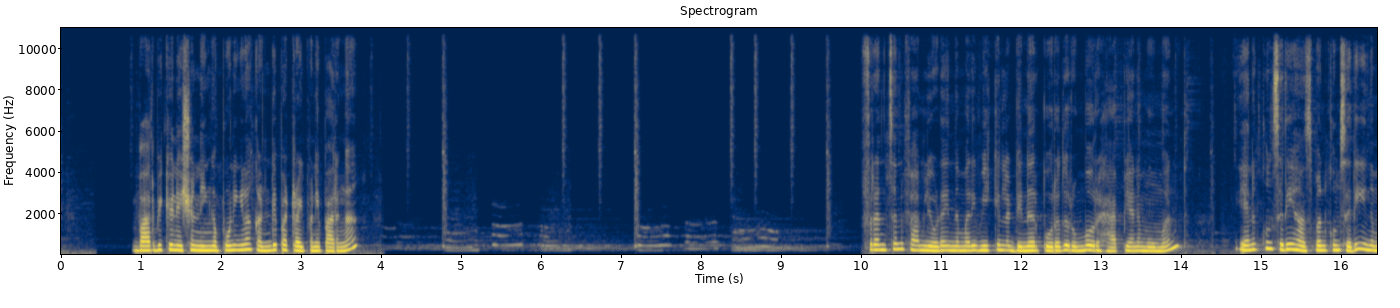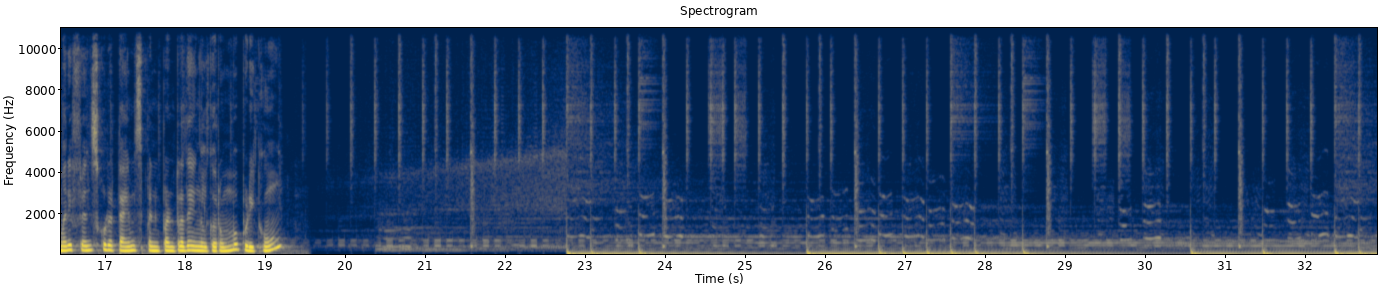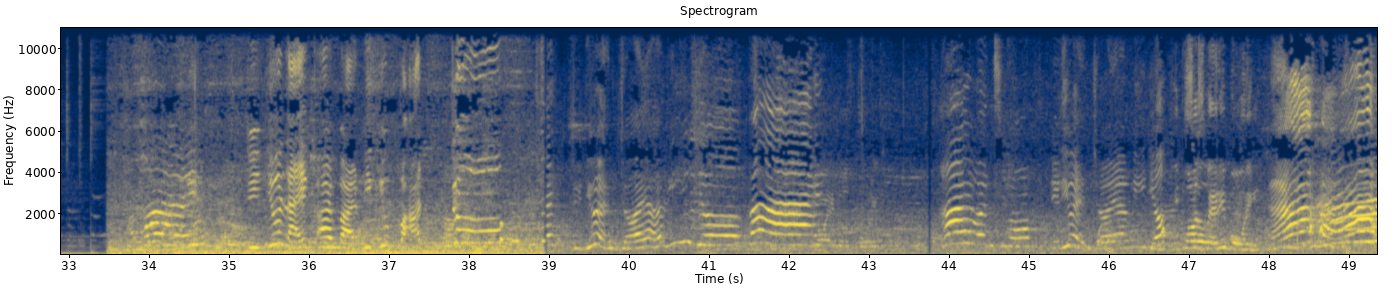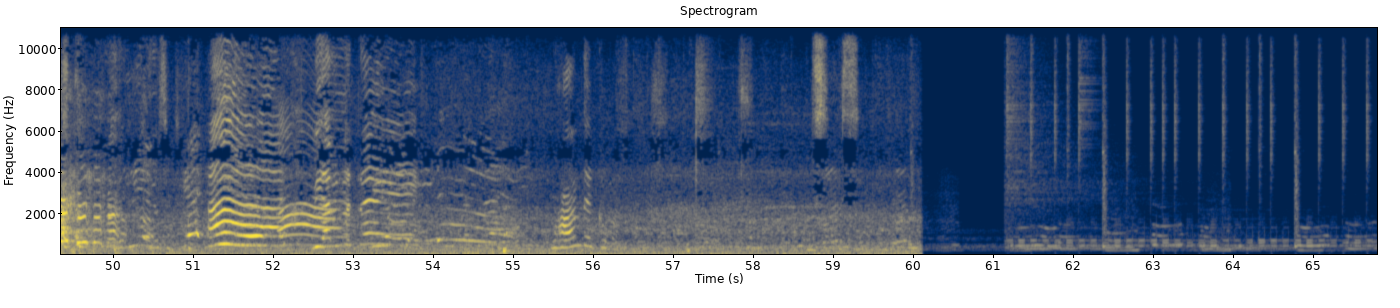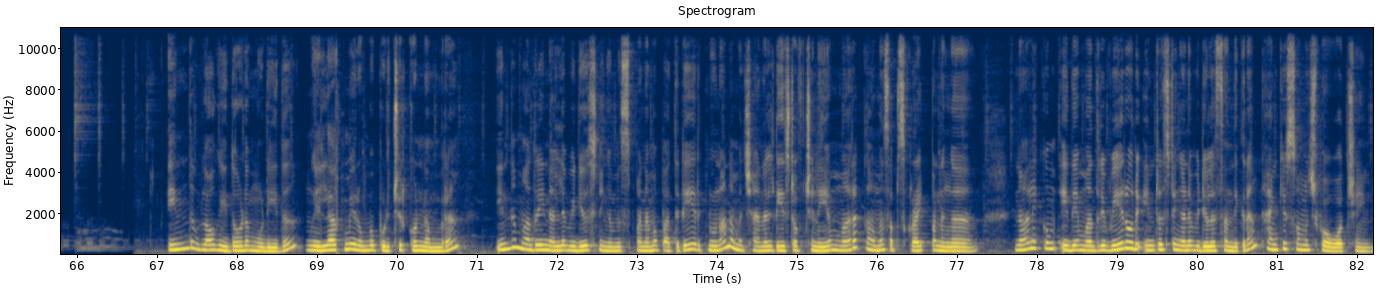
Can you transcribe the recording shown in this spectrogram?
பார்பிக்யூ நேஷன் நீங்கள் போனீங்கன்னா கண்டிப்பாக ட்ரை பண்ணி பாருங்கள் ஃப்ரெண்ட்ஸ் அண்ட் ஃபேமிலியோட இந்த மாதிரி வீக்கெண்டில் டின்னர் போகிறது ரொம்ப ஒரு ஹாப்பியான மூமெண்ட் எனக்கும் சரி ஹஸ்பண்ட்க்கும் சரி இந்த மாதிரி ஃப்ரெண்ட்ஸ் கூட டைம் ஸ்பெண்ட் பண்ணுறது எங்களுக்கு ரொம்ப பிடிக்கும். Did you like our barbecue part 2? Did you enjoy our video? Bye! Hi once more. Did you enjoy our video? It was very boring. இந்த விலாக் இதோட முடியுது. உங்கள் எல்லாருக்குமே ரொம்ப பிடிச்சிருக்குன்னு நம்புகிறேன் இந்த மாதிரி நல்ல வீடியோஸ் நீங்கள் மிஸ் பண்ணாமல் பார்த்துட்டே இருக்கணும்னா நம்ம சேனல் டேஸ்ட் ஆஃப் சென்னையை மறக்காமல் சப்ஸ்கிரைப் பண்ணுங்கள் நாளைக்கும் இதே மாதிரி வேறொரு இன்ட்ரெஸ்டிங்கான வீடியோவில் சந்திக்கிறேன். தேங்க்யூ ஸோ மச் ஃபார் வாட்சிங்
